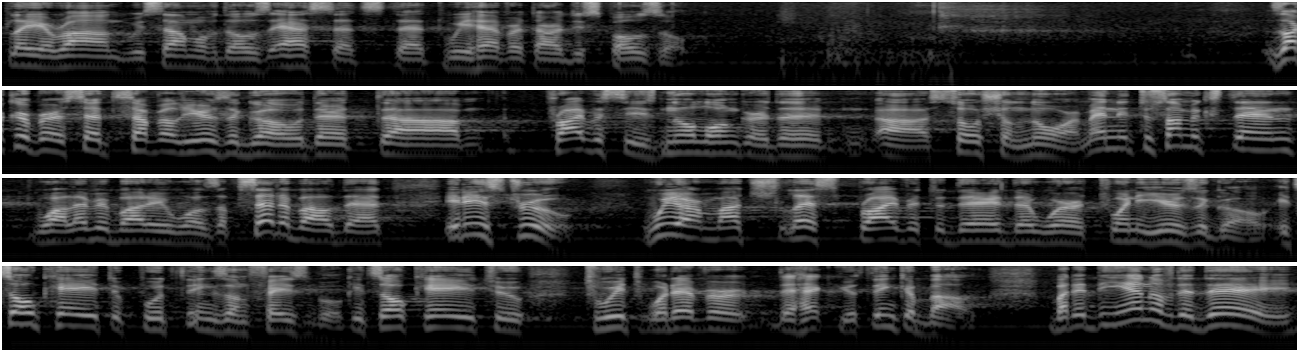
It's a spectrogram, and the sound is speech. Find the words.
play around with some of those assets that we have at our disposal. Zuckerberg said several years ago that um, privacy is no longer the uh, social norm. And to some extent, while everybody was upset about that, it is true. We are much less private today than we were 20 years ago. It's okay to put things on Facebook. It's okay to tweet whatever the heck you think about. But at the end of the day,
